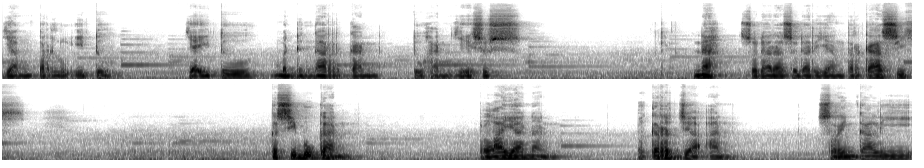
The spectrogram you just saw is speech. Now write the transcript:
yang perlu itu." Yaitu mendengarkan Tuhan Yesus. Nah, saudara-saudari yang terkasih, kesibukan, pelayanan, pekerjaan sering kali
